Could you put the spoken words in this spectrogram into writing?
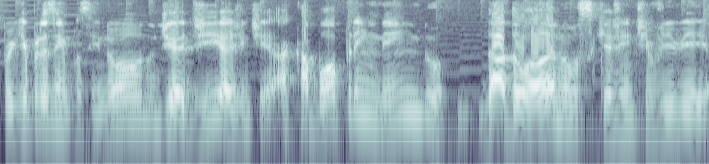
Porque, por exemplo, assim, no, no dia a dia, a gente acabou aprendendo, dado anos que a gente vive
